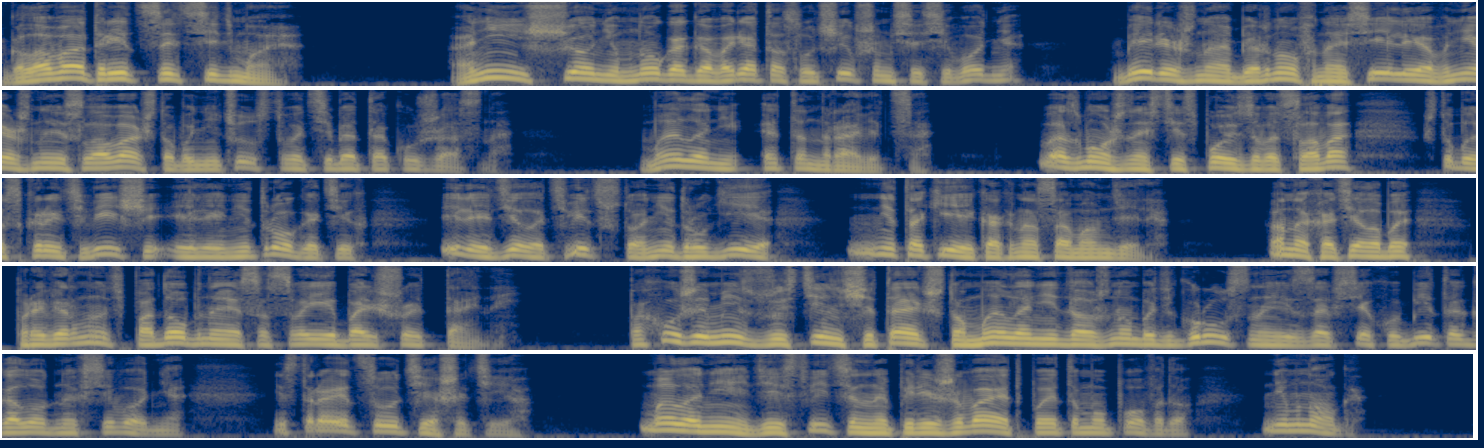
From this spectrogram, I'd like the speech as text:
Глава 37. Они еще немного говорят о случившемся сегодня, бережно обернув насилие в нежные слова, чтобы не чувствовать себя так ужасно. Мелани это нравится. Возможность использовать слова, чтобы скрыть вещи или не трогать их, или делать вид, что они другие, не такие, как на самом деле. Она хотела бы провернуть подобное со своей большой тайной. Похоже, мисс Джустин считает, что Мелани должно быть грустно из-за всех убитых голодных сегодня, и старается утешить ее. Мелани действительно переживает по этому поводу. Немного.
